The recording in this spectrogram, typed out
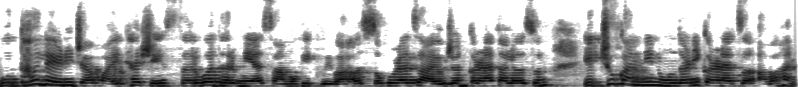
बुद्ध लेणीच्या पायथ्याशी सर्व धर्मीय सामूहिक विवाह सोहळ्याचं आयोजन करण्यात आलं असून इच्छुकांनी नोंदणी करण्याचं आवाहन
